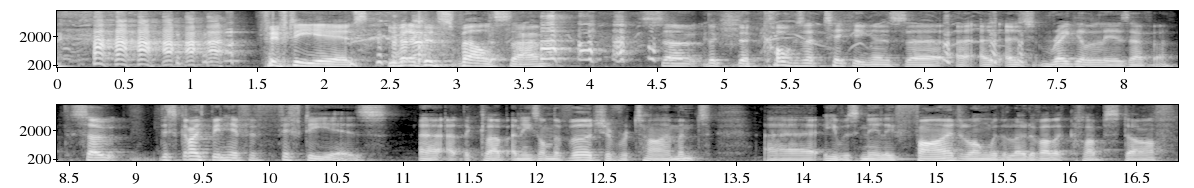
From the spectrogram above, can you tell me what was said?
50 years. You've had a good spell, Sam." So the, the cogs are ticking as uh, uh, as regularly as ever. So this guy's been here for 50 years uh, at the club, and he's on the verge of retirement. Uh, he was nearly fired, along with a load of other club staff,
